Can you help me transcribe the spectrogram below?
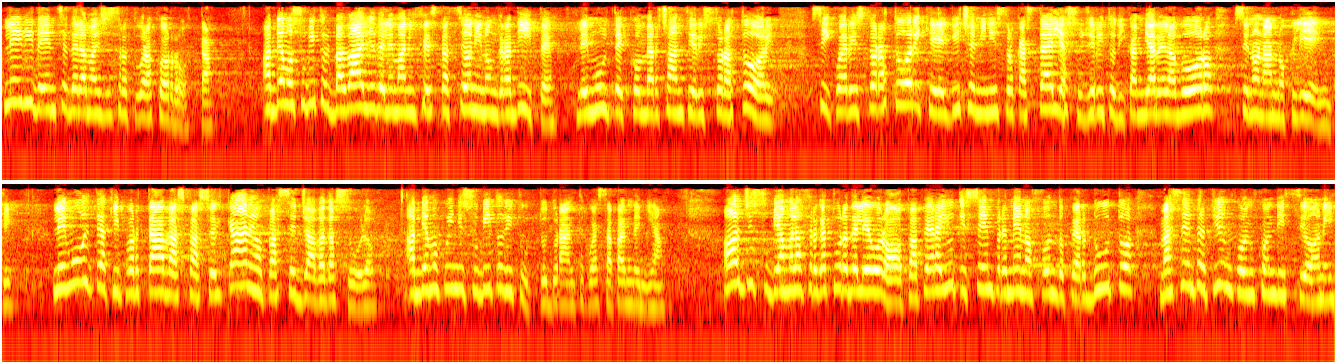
le evidenze della magistratura corrotta. Abbiamo subito il bavaglio delle manifestazioni non gradite, le multe ai commercianti e ristoratori, sì, quei ristoratori che il vice ministro Castelli ha suggerito di cambiare lavoro se non hanno clienti, le multe a chi portava a spasso il cane o passeggiava da solo. Abbiamo quindi subito di tutto durante questa pandemia. Oggi subiamo la fregatura dell'Europa per aiuti sempre meno a fondo perduto, ma sempre più in condizioni,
